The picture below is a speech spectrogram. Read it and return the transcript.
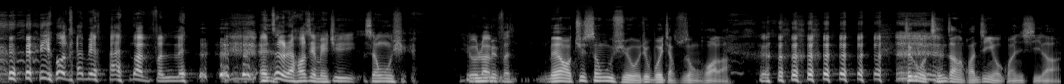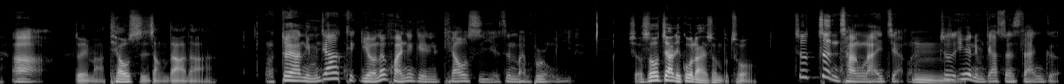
又在那边还乱分类。哎，这个人好久没去生物学，又乱分。没有去生物学，我就不会讲出这种话了。这跟我成长的环境有关系啦。啊。对嘛，挑食长大的啊，对啊，你们家有那环境给你挑食也是蛮不容易的。小时候家里过得还算不错，就正常来讲，嗯，就是因为你们家生三个，嗯、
